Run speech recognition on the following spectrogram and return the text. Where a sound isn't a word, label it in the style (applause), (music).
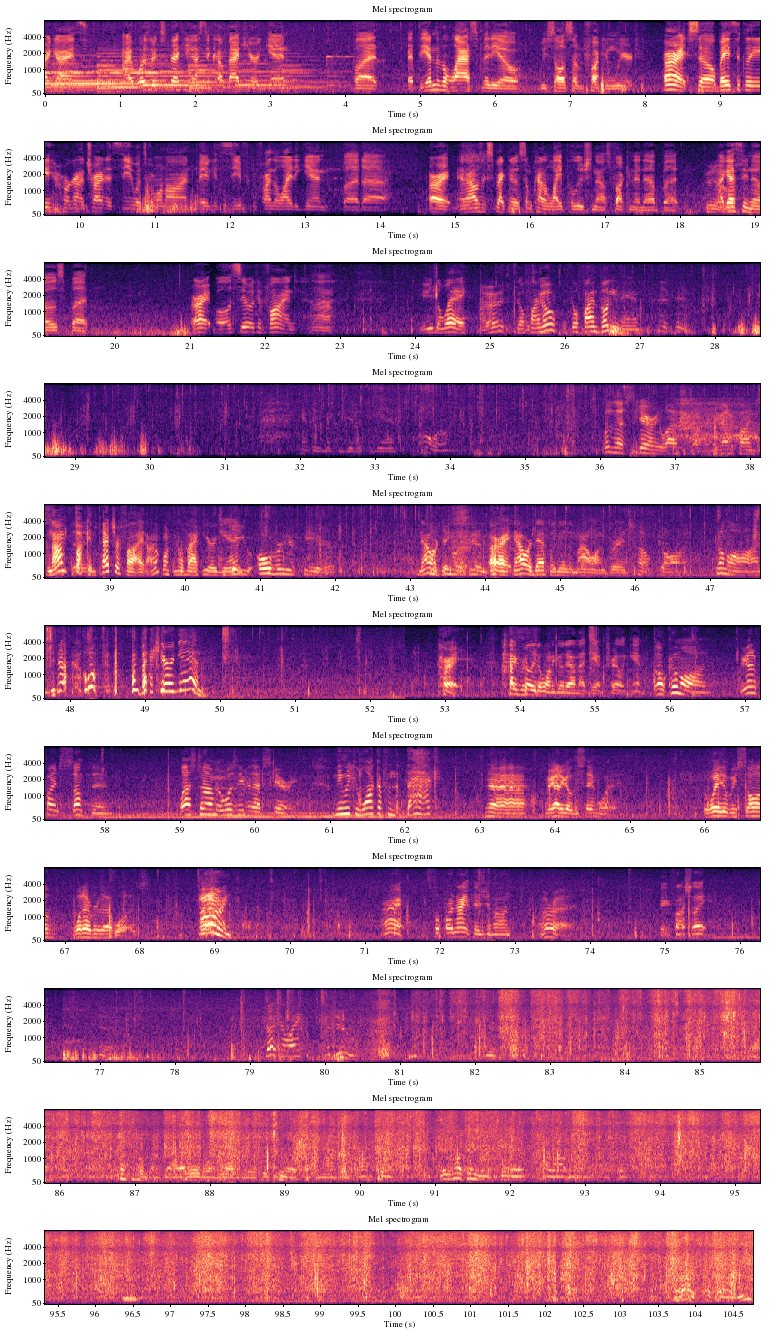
Alright guys, I wasn't expecting us to come back here again, but at the end of the last video, we saw something fucking weird. Alright, so basically, we're gonna try to see what's going on. Maybe we can see if we can find the light again, but uh, alright, and I was expecting it was some kind of light pollution that was fucking it up, but I guess who knows, but alright, well let's see what we can find. Uh, either way, Alright, let's go let's find go. let's go find Boogeyman. (laughs) Can't believe make you do this again. Wasn't that scary last time? We gotta find something. And I'm fucking petrified. I don't want to go back here to get again. you over your fear. Now we're Something legitimate. all right. Now we're definitely doing the mile long bridge. Oh god. Come on. (laughs) Yeah. (laughs) I'm back here again. All right. I really don't want to go down that damn trail again. Oh come on. We gotta find something. Last time it wasn't even that scary. I mean, we can walk up from the back. Nah, we gotta go the same way. The way that we saw whatever that was. Fine. All right. Let's flip our night vision on. Alright. Get your flashlight. Got your light. I do. Oh my god, I really don't want to be out here. There's too much fucking around. There's nothing that's gonna come out and Alright, it's like a weed.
